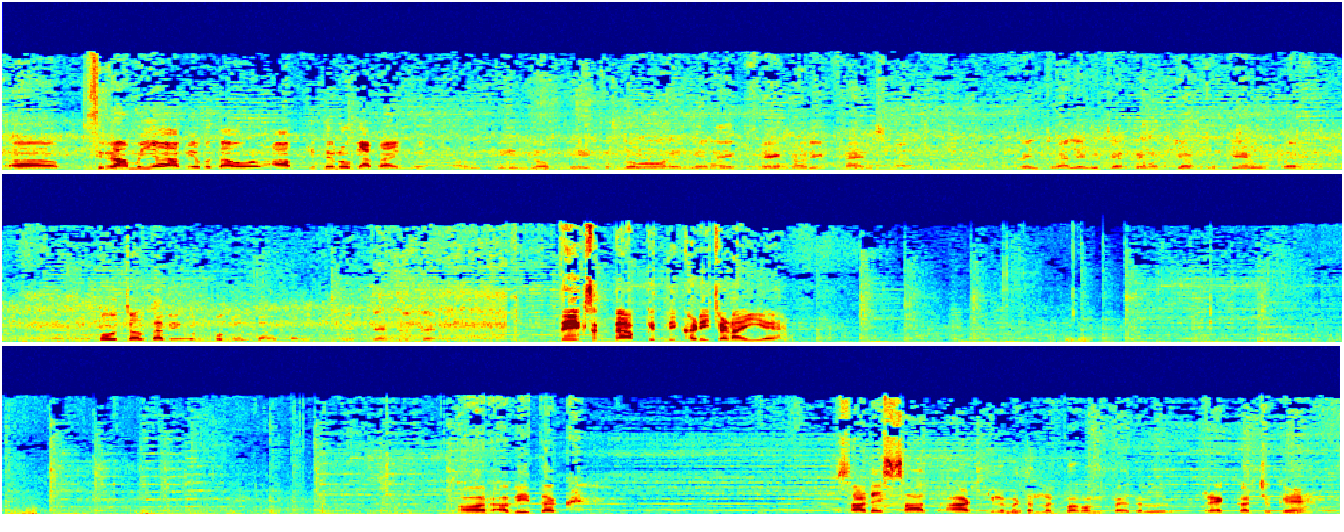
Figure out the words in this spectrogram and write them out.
श्री राम भैया आप ये बताओ आप कितने लोग यहाँ पे आए थे? हम तीन लोग एक दो मेरा एक फ्रेंड और एक फ्रेंड्स वाला फ्रेंच वाले भी चढ़ रहे हैं चढ़ चुके हैं ऊपर। तो चलता भी उनको मिलता है ऊपर। देखते हैं मिलते हैं। देख सकते हैं आप कितनी खड़ी चढ़ाई है। और अभी तक साढ़े सात आठ किलोमीटर लगभग हम पैदल ट्रैक कर चुके हैं।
